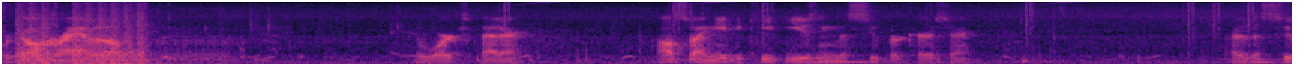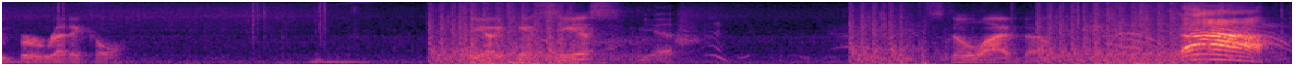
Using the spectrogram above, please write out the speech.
We're going Rambo. It works better. Also, I need to keep using the super cursor. Or the super reticle. See how he can't see us? Yeah. Still alive though. Ah!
